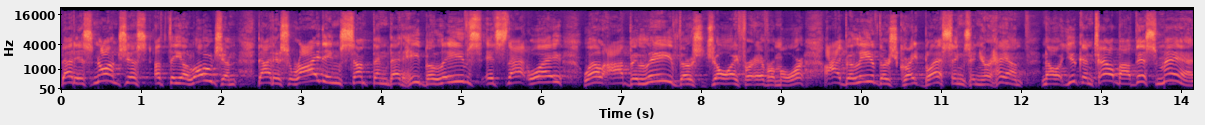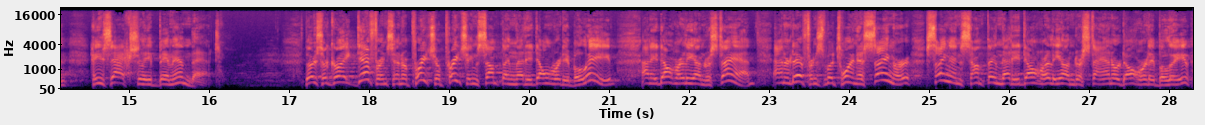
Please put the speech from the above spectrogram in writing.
that is not just a theologian, that is writing something that he believes it's that way. Well, I believe there's joy forevermore. I believe there's great blessings in your hand. No, you can tell by this man, he's actually been in that. There's a great difference in a preacher preaching something that he don't really believe and he don't really understand, and a difference between a singer singing something that he don't really understand or don't really believe.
